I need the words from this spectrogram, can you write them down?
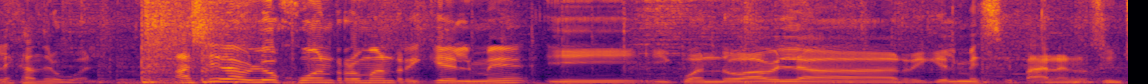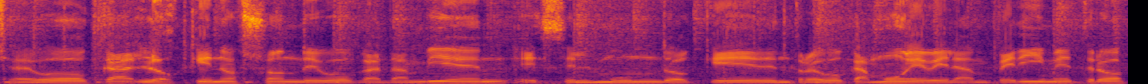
Alejandro Wall. Ayer habló Juan Román Riquelme y, y cuando habla Riquelme separan los hinchas de Boca, los que no son de Boca también, es el mundo que dentro de Boca mueve el amperímetro.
